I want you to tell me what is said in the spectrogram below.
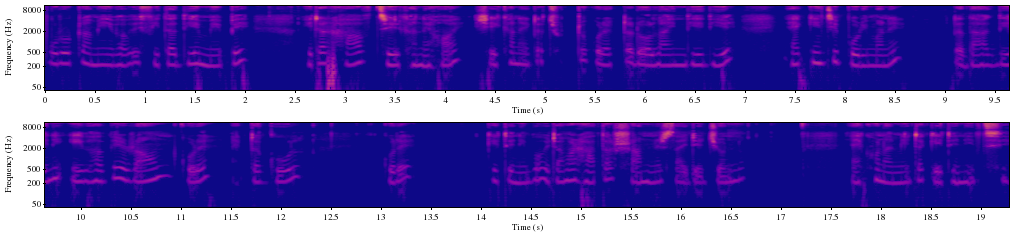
পুরোটা আমি এভাবে ফিতা দিয়ে মেপে এটার হাফ যেখানে হয় সেখানে একটা ছোট্ট করে একটা ড লাইন দিয়ে দিয়ে এক ইঞ্চি পরিমাণে একটা দাগ দিয়ে নিই এইভাবে রাউন্ড করে একটা গোল করে কেটে নিব। এটা আমার হাতার সামনের সাইডের জন্য। এখন আমি এটা কেটে নিচ্ছি।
